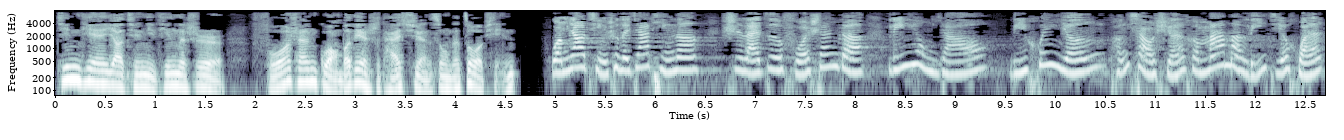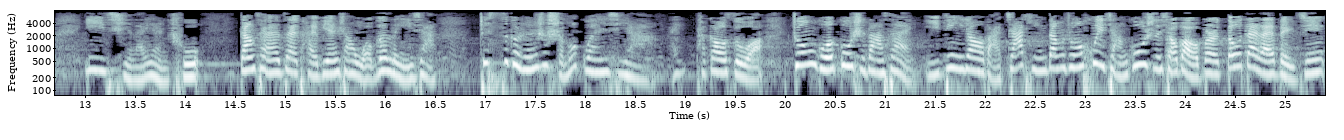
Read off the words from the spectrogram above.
今天要请你听的是佛山广播电视台选送的作品。我们要请出的家庭呢，是来自佛山的李永瑶、黎辉莹、彭小璇和妈妈黎杰环一起来演出。刚才在台边上，我问了一下。这四个人是什么关系呀？哎，他告诉我，中国故事大赛一定要把家庭当中会讲故事的小宝贝儿都带来北京，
